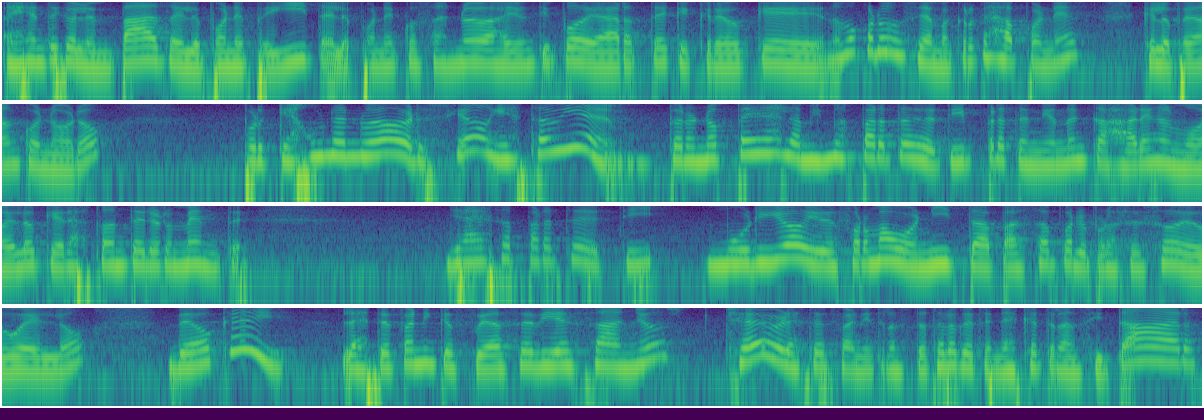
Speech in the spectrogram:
Hay gente que lo empata y le pone peguita y le pone cosas nuevas. Hay un tipo de arte que creo que, no me acuerdo cómo se llama, creo que es japonés, que lo pegan con oro. Porque es una nueva versión y está bien. Pero no pegues las mismas partes de ti pretendiendo encajar en el modelo que eras tú anteriormente. Ya esa parte de ti murió y de forma bonita pasa por el proceso de duelo de, ok, la Stephanie que fui hace 10 años, chévere Stephanie, transitaste lo que tenías que transitar,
